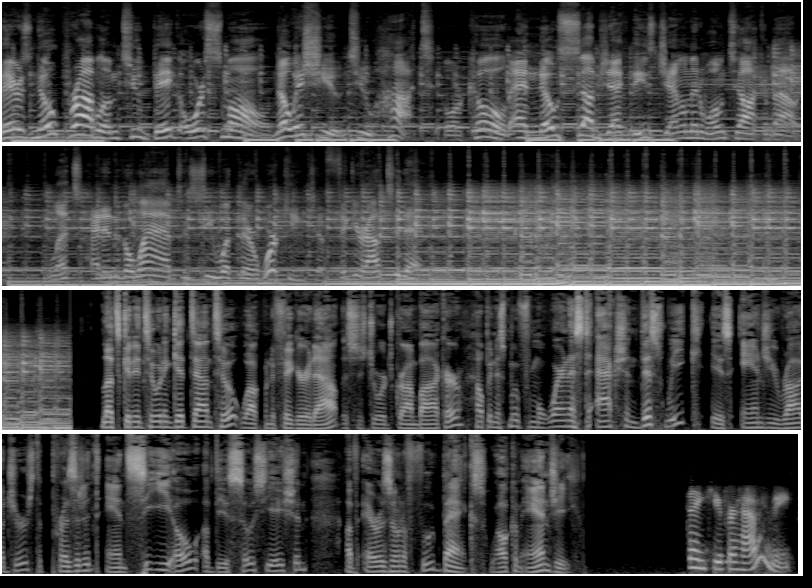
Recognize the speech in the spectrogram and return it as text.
There's no problem too big or small, no issue too hot or cold, and no subject these gentlemen won't talk about. Let's head into the lab to see what they're working to figure out today. Let's get into it and get down to it. Welcome to Figure It Out. This is George Grombacher. Helping us move from awareness to action this week is Angie Rogers, the president and CEO of the Association of Arizona Food Banks. Welcome, Angie. Thank you for having me.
